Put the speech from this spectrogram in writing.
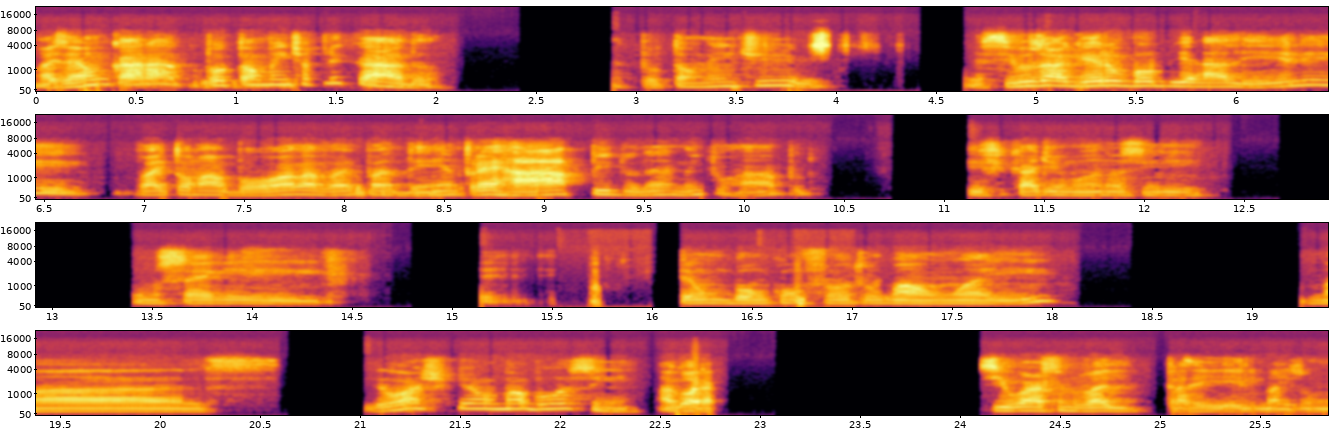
mas é um cara totalmente aplicado. Totalmente. Se o zagueiro bobear ali, ele vai tomar bola, vai para dentro. É rápido, né? Muito rápido. Se ficar de mano assim, consegue ter um bom confronto um a um aí. Mas eu acho que é uma boa sim. Agora, se o Arsenal vai trazer ele mais um,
